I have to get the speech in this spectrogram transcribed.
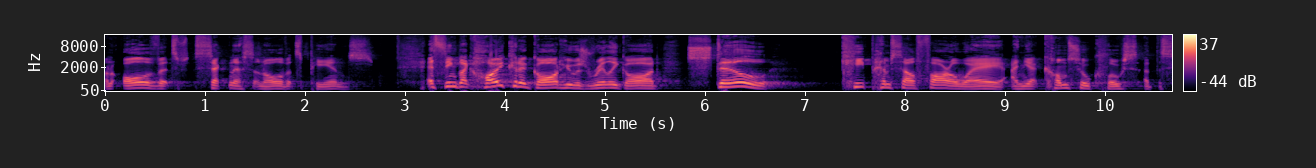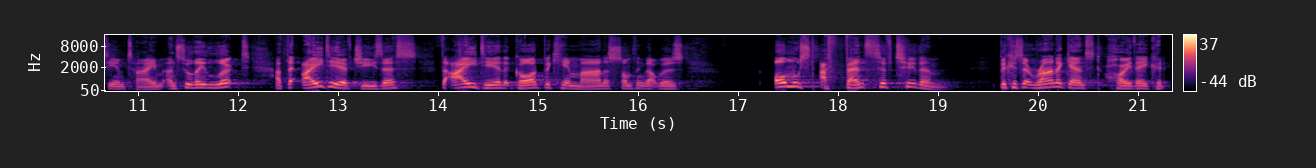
and all of its sickness and all of its pains? It seemed like how could a God who was really God still keep himself far away and yet come so close at the same time? And so they looked at the idea of Jesus, the idea that God became man, as something that was almost offensive to them because it ran against how they could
